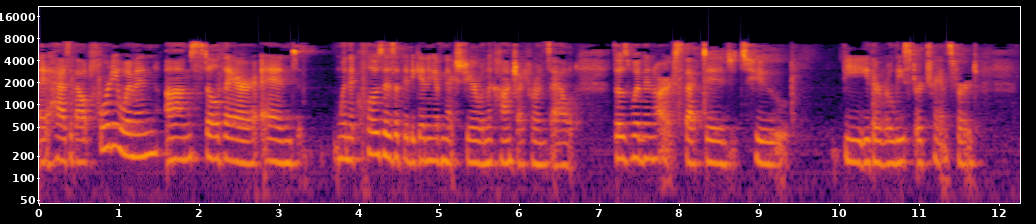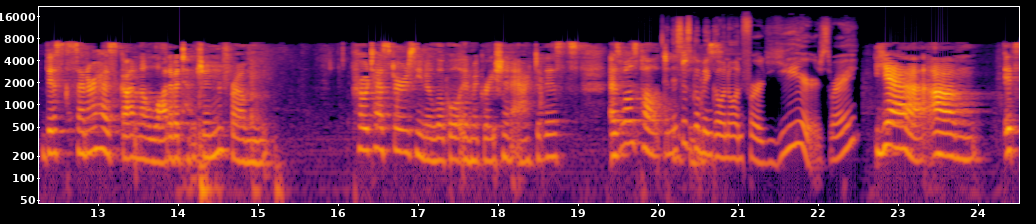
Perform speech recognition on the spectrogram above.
it has about 40 women um, still there. And when it closes at the beginning of next year, when the contract runs out, those women are expected to be either released or transferred. This center has gotten a lot of attention from protesters, you know, local immigration activists, as well as politicians. And this has been going on for years, right? Yeah. Um, it's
